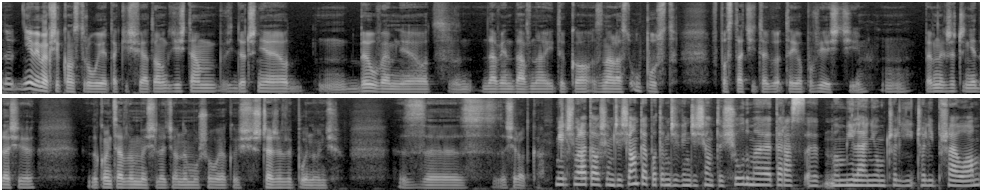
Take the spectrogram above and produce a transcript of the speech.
No, nie wiem, jak się konstruuje taki świat. On gdzieś tam widocznie od, był we mnie od dawien dawna i tylko znalazł upust w postaci tego, tej opowieści. Mm, pewnych rzeczy nie da się do końca wymyśleć, one muszą jakoś szczerze wypłynąć z, z, ze środka. Mieliśmy lata 80., potem 97, teraz y, no, milenium, czyli, czyli przełom.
